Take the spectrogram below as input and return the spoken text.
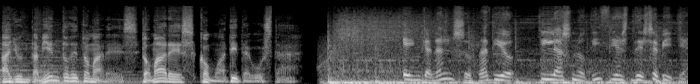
Ayuntamiento de Tomares. Tomares como a ti te gusta. En Canal Sur Radio, las noticias de Sevilla.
